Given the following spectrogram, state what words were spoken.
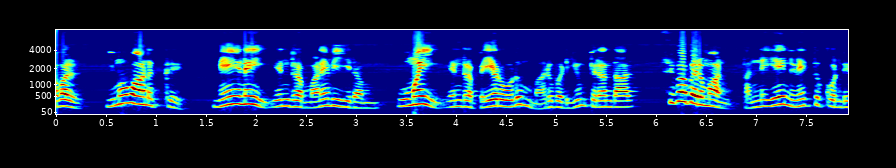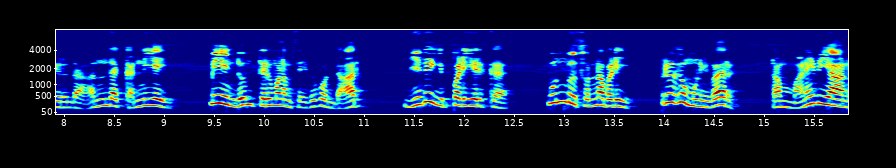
அவள் இமவானுக்கு மேனை என்ற மனைவியிடம் உமை என்ற பெயரோடு மறுபடியும் பிறந்தாள். சிவபெருமான் தன்னையே நினைத்து கொண்டிருந்த அந்த கன்னியை மீண்டும் திருமணம் செய்து கொண்டார். இது இப்படி இருக்க முன்பு சொன்னபடி பிருகு முனிவர் தம் மனைவியான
